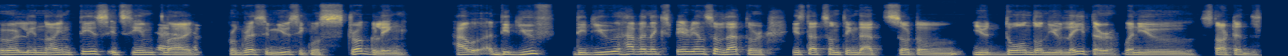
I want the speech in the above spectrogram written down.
early 90s it seemed yeah. like progressive music was struggling how did you did you have an experience of that or is that something that sort of you dawned on you later when you started to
